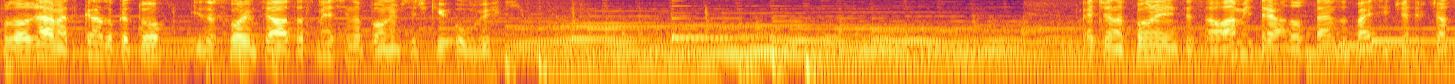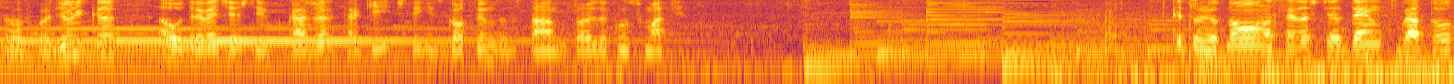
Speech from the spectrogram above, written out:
Продължаваме така, докато изразходим цялата смес и напълним всички обвивки. Вече напълнените салами трябва да оставим за 24 часа в хладилника, а утре вече ще ви покажа как и ще ги изготвим, за да станат готови за консумация. Ето ни отново на следващия ден, когато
